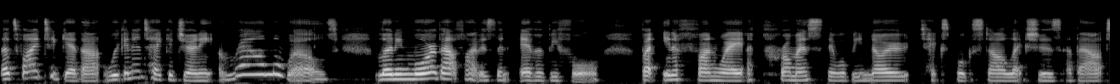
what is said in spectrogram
That's why together we're going to take a journey around the world, learning more about fibers than ever before, but in a fun way. I promise there will be no textbook style lectures about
